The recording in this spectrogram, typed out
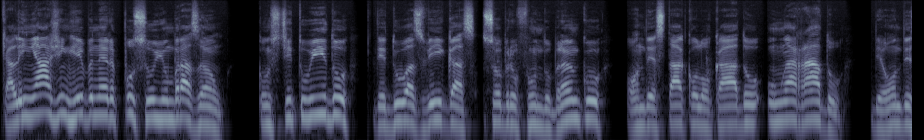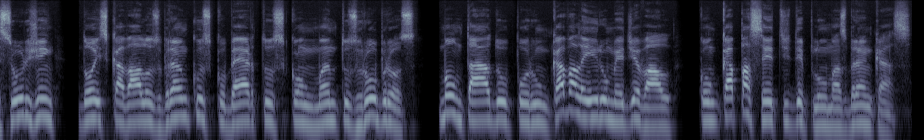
que a linhagem Hibner possui um brasão, constituído de duas vigas sobre o fundo branco, onde está colocado um arrado, de onde surgem dois cavalos brancos cobertos com mantos rubros, montado por um cavaleiro medieval com capacete de plumas brancas.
